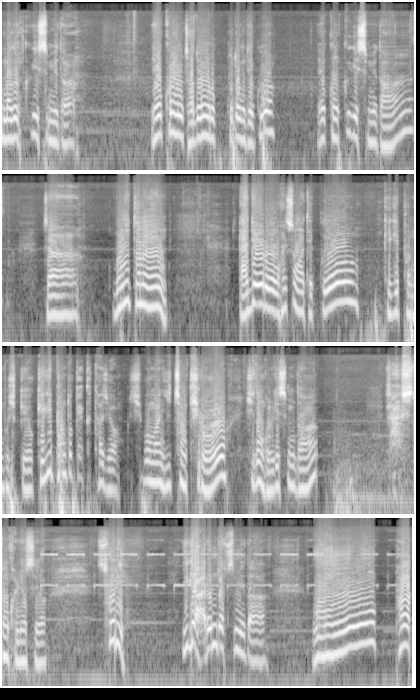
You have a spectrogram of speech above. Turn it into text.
음악은 끄겠습니다. 에어컨은 자동으로 구동되고요. 에어컨 끄겠습니다. 자, 모니터는 라디오로 활성화됐고요. 계기판 보실게요. 계기판도 깨끗하죠. 15만 2천 킬로 시동 걸겠습니다. 자, 시동 걸렸어요. 소리 이게 아름답습니다. 우팍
